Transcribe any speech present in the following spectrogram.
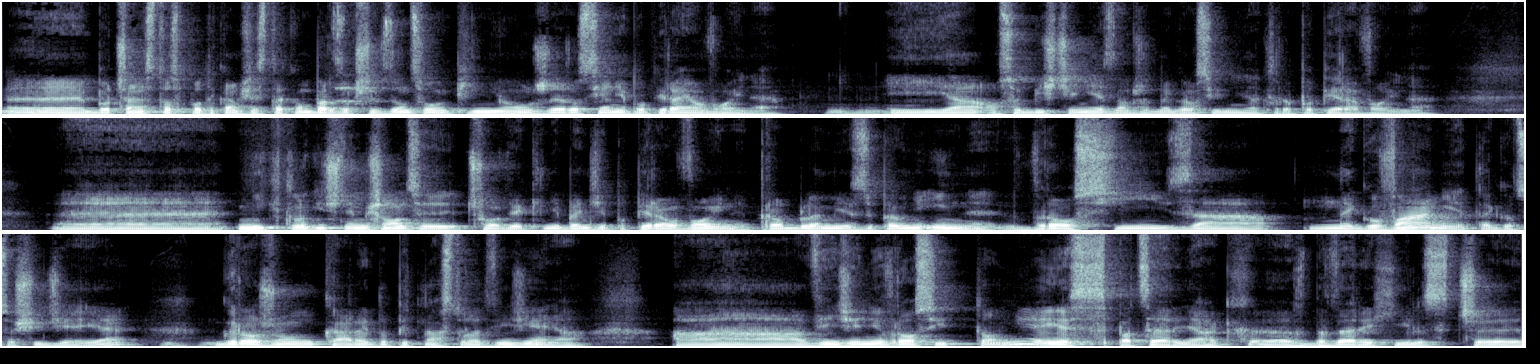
e, bo często spotykam się z taką bardzo krzywdzącą opinią, że Rosjanie popierają wojnę. Mhm. I ja osobiście nie znam żadnego Rosjanina, który popiera wojnę. E, nikt logicznie myślący człowiek nie będzie popierał wojny. Problem jest zupełnie inny. W Rosji za negowanie tego, co się dzieje, grożą kary do 15 lat więzienia. A więzienie w Rosji to nie jest spacerniak w Beverly Hills, czy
